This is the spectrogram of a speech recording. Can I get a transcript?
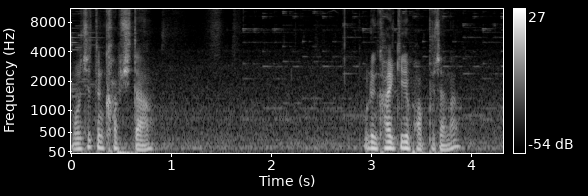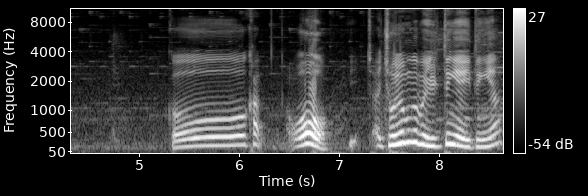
뭐 어쨌든 갑시다. 우린 갈 길이 바쁘잖아. 고... 가... 오! 이- 저 정도면 1등이야 2등이야?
